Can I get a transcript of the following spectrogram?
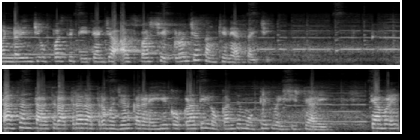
मंडळींची उपस्थिती त्यांच्या आसपास शेकडोंच्या संख्येने असायची. तासन तास रात्र रात्र भजन करणे हे कोकणातील लोकांचे मोठेच वैशिष्ट्य आहे. त्यामुळे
